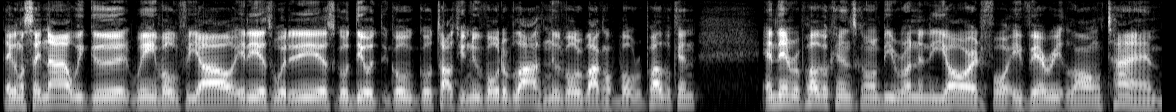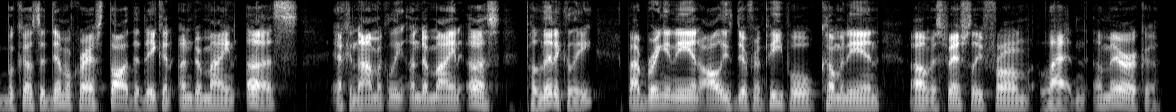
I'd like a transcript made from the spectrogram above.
They're gonna say, "Nah, we good. We ain't voting for y'all. It is what it is. Go deal. With, go go talk to your new voter block. New voter block gonna vote Republican." And then Republicans going to be running the yard for a very long time because the Democrats thought that they could undermine us economically, undermine us politically by bringing in all these different people coming in, um, especially from Latin America,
